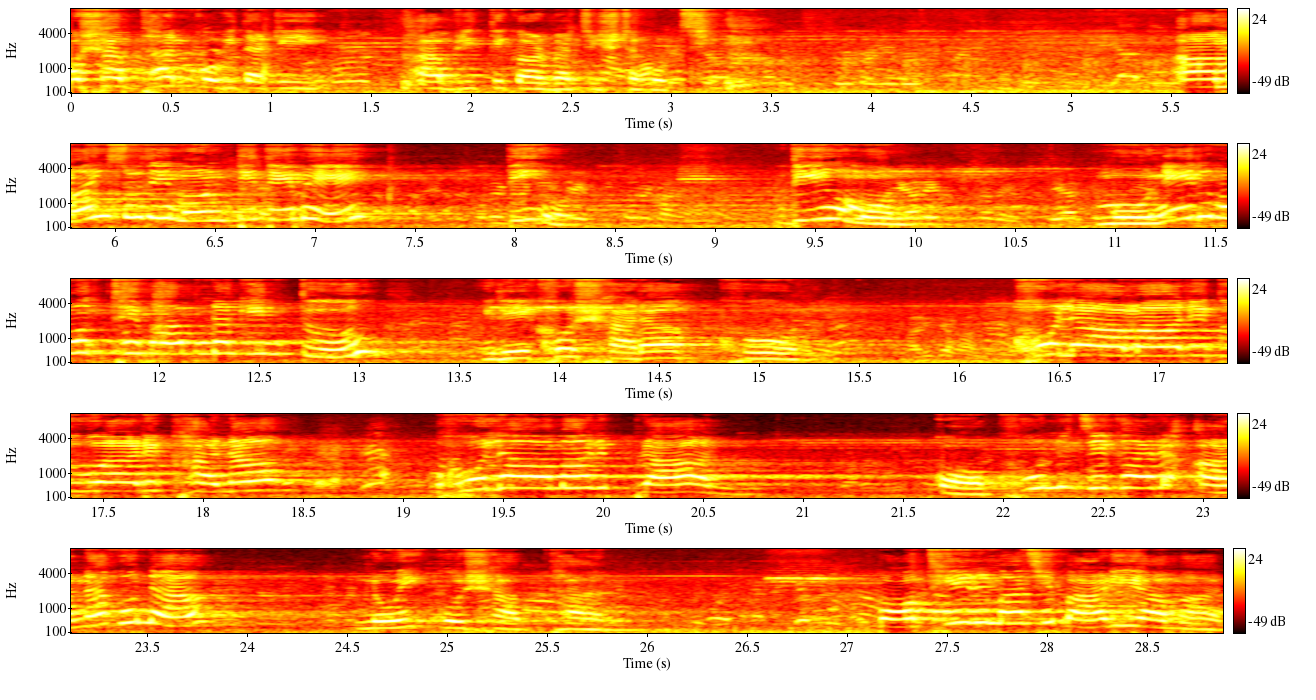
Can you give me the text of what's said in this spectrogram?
অসাবধান কবিতাটি আবৃত্তি করবার চেষ্টা করছি। আমায় যদি মনটি দেবে, দিও। দিও মন। মনের মধ্যে ভাবনা কিন্তু রেখো সারাক্ষণ। খোলা আমার দুয়ার খানা খোলা আমার প্রাণ। কখন যে কার আনাগোনা, নৈকো সাবধান। পথের মাঝে বাড়ি আমার,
